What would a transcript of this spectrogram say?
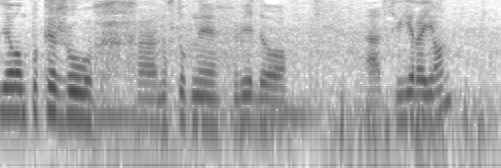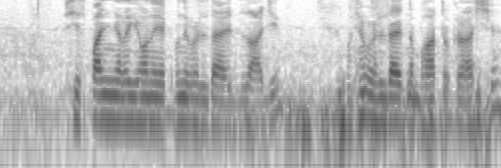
Я вам покажу а, наступне відео а, свій район. Всі спальні райони, як вони виглядають ззаді. Вони виглядають набагато краще.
